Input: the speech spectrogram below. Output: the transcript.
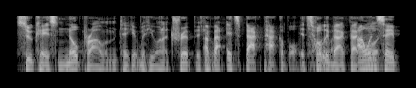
suitcase, no problem. Take it with you on a trip if you ba- it's backpackable. It's totally I backpackable. I wouldn't say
